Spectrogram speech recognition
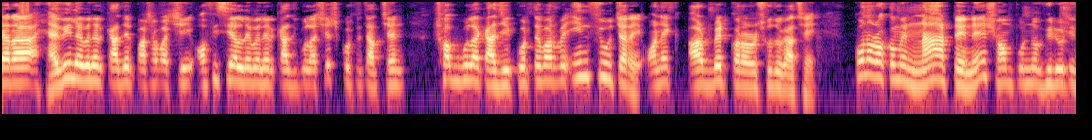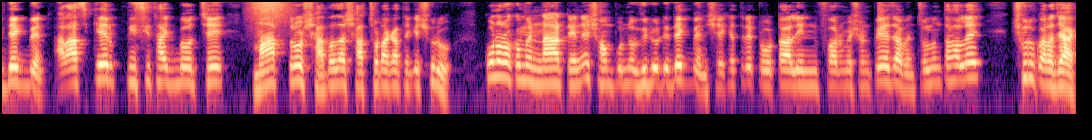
যারা হেভি লেভেলের কাজের পাশাপাশি অফিসিয়াল লেভেলের কাজগুলা শেষ করতে চাচ্ছেন সবগুলা কাজই করতে পারবে ইন ফিউচারে অনেক আপডেট করার সুযোগ আছে। কোন রকমের না টেনে সম্পূর্ণ ভিডিওটি দেখবেন। আর আজকের পিসি থাকবে হচ্ছে মাত্র সাত হাজার সাতশো টাকা থেকে শুরু। কোন রকমের না টেনে সম্পূর্ণ ভিডিওটি দেখবেন। সেক্ষেত্রে টোটাল ইনফরমেশন পেয়ে যাবেন। চলুন তাহলে শুরু করা যাক।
